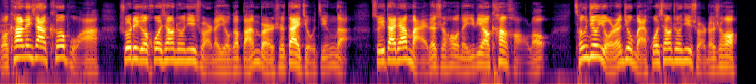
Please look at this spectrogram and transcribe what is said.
我看了一下科普啊，说这个藿香正气水呢，有个版本是带酒精的，所以大家买的时候呢，一定要看好喽。曾经有人就买藿香正气水的时候，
